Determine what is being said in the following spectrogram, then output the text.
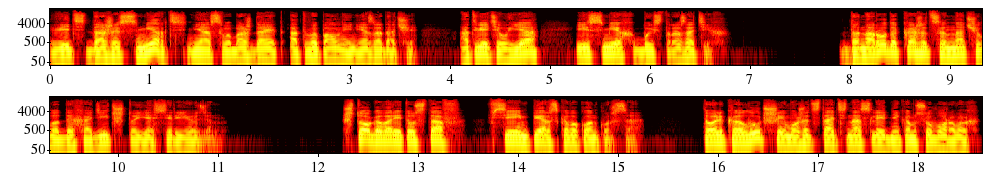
Ведь даже смерть не освобождает от выполнения задачи», — ответил я, и смех быстро затих. До народа, кажется, начало доходить, что я серьезен. Что говорит устав всеимперского конкурса? Только лучший может стать наследником Суворовых,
